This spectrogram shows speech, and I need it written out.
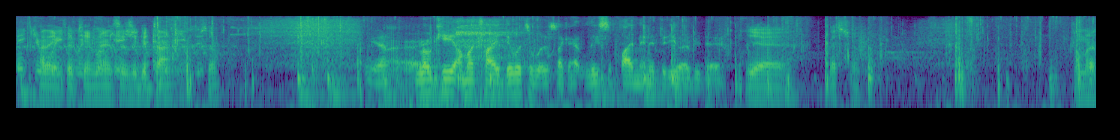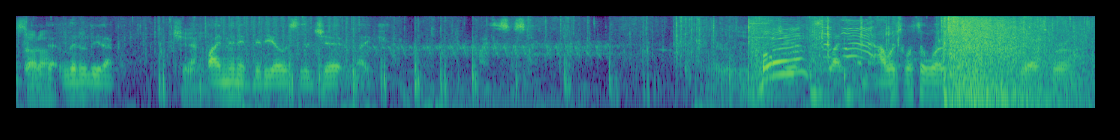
Make your I think to 15 its minutes is a good time. and defuse it. So Yeah. Alright. Low key, I'm gonna try to do it so it's like at least a five minute video every day. yeah, that's true. I'm gonna Bro, start off. that- literally, that, that five minute video is legit. Like, why is this so slow? Really is. Legit, like an hour's worth of work. Yes, bro.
